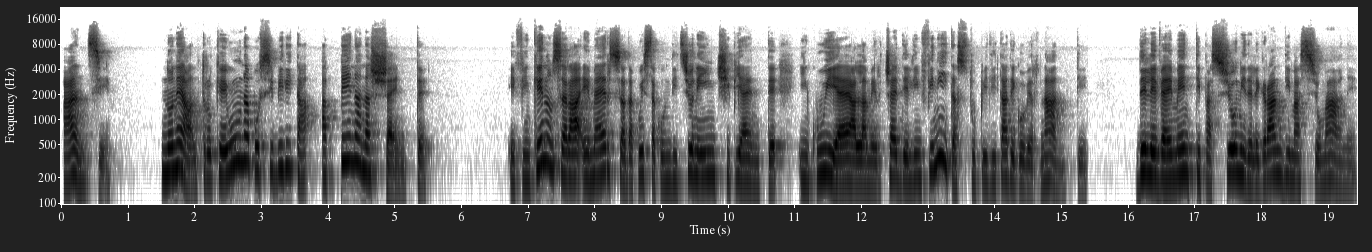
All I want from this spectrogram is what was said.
Anzi, non è altro che una possibilità appena nascente. E finché non sarà emersa da questa condizione incipiente in cui è alla mercé dell'infinita stupidità dei governanti, delle veementi passioni delle grandi masse umane,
